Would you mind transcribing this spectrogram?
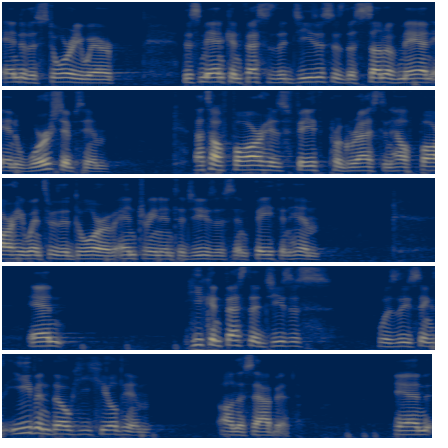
end of the story where this man confesses that Jesus is the Son of Man and worships him. That's how far his faith progressed and how far he went through the door of entering into Jesus and faith in him. And he confessed that Jesus was these things even though he healed him on the Sabbath. And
